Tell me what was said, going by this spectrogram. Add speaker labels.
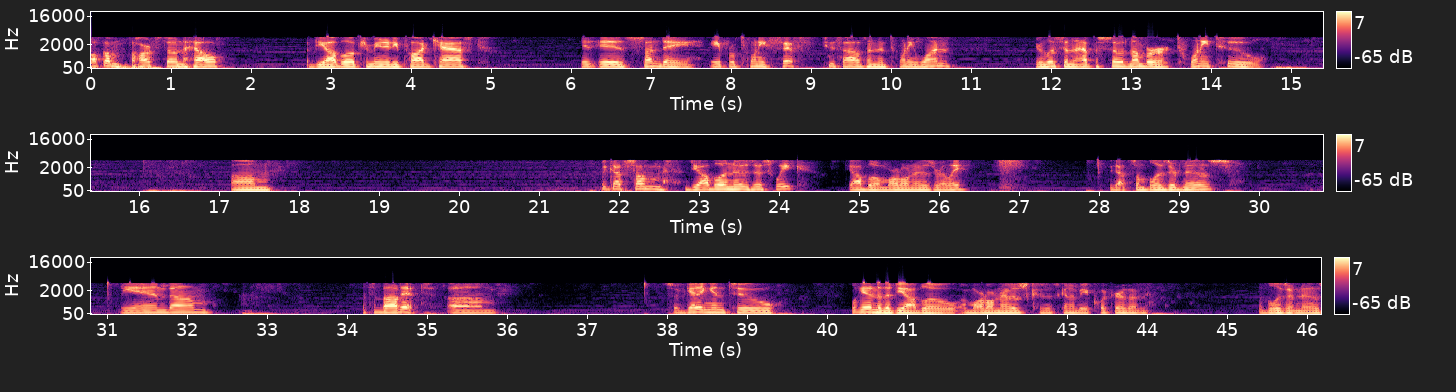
Speaker 1: Welcome to Hearthstone to Hell, a Diablo community podcast. It is Sunday, April 25th, 2021. You're listening to episode number 22. Um, we got some Diablo news this week. Diablo Immortal news, really. We got some Blizzard news. And, um, that's about it. Um, so getting into, we'll get into the Diablo Immortal news because it's going to be quicker than the Blizzard news.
